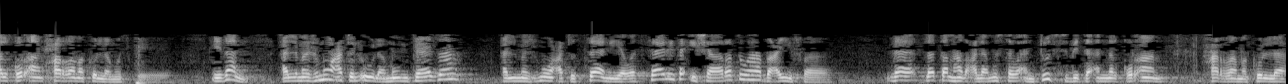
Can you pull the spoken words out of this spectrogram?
القرآن حرم كل مسكر. إذا المجموعة الأولى ممتازة المجموعة الثانية والثالثة إشارتها ضعيفة. لا, لا تنهض على مستوى أن تثبت أن القرآن حرم كل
